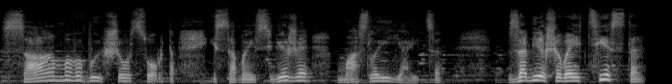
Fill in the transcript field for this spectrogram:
самого высшего сорта и самое свежее масло и яйца. Замешивая тесто,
